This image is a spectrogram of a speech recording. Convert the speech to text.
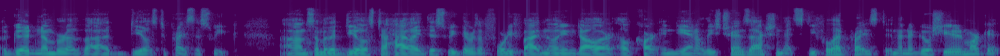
a, good number of uh, deals to price this week. Um, some of the deals to highlight this week, there was a $45 million Elkhart, Indiana lease transaction that Stifel had priced in the negotiated market.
